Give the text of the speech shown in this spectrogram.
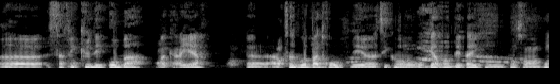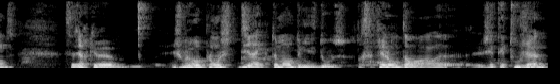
euh, ça fait que des hauts bas ma carrière. Euh, alors ça se voit pas trop, mais euh, c'est quand on regarde dans le détail qu'on s'en rend compte. C'est-à-dire que je me replonge directement en 2012. Donc ça fait longtemps. Hein. J'étais tout jeune.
